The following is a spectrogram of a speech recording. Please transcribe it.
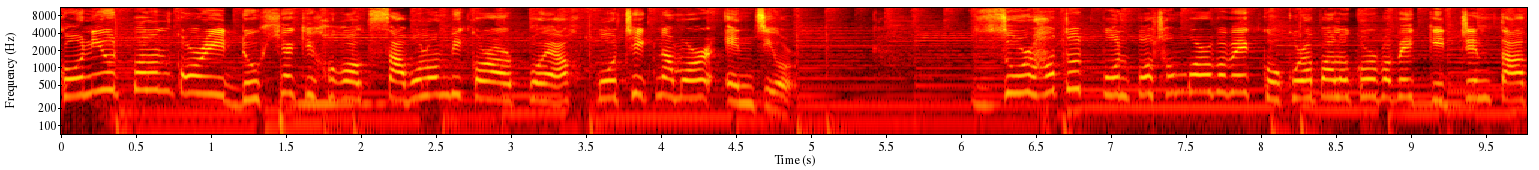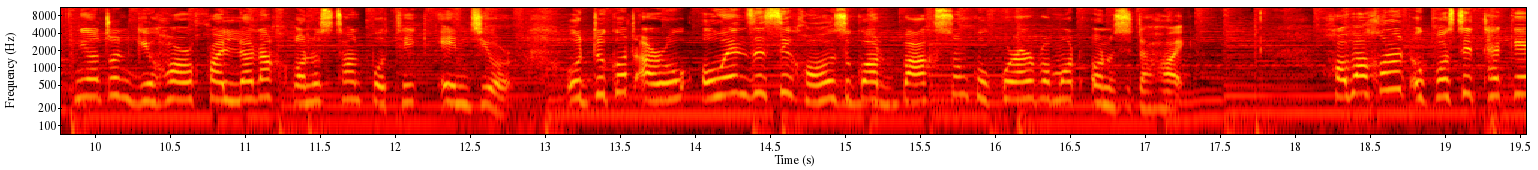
কণী উৎপাদন কৰি দুখীয়া কৃষকক স্বাৱলম্বী কৰাৰ প্ৰয়াস পথিক নামৰ এন জি অ'ৰ যোৰহাটত পোনপ্ৰথমবাৰৰ বাবে কুকুৰা পালকৰ বাবে কৃত্ৰিম তাপ নিয়ন্ত্ৰণ গৃহৰ শল্যনাশ অনুষ্ঠান পথিক এন জি অ'ৰ উদ্যোগত আৰু অ' এন জি চি সহযোগত বাঘচুং কুকুৰাৰ প্ৰেমত অনুষ্ঠিত হয়। সভাখনত উপস্থিত থাকে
